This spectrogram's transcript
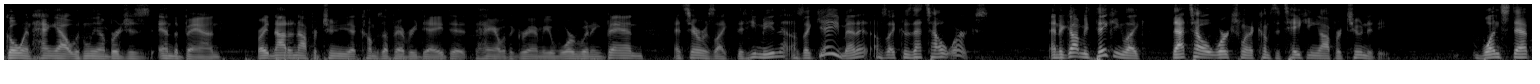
go and hang out with leon bridges and the band right? Not an opportunity that comes up every day to, to hang out with a grammy award winning band. And sarah was like did he mean that? I was like yeah he meant it. I was like because that's how it works. And it got me thinking like that's how it works when it comes to taking opportunity. One step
